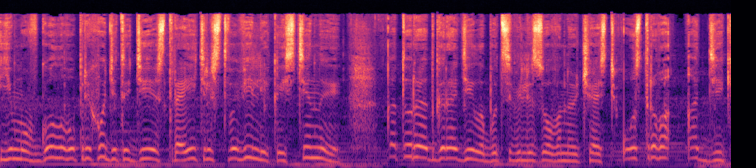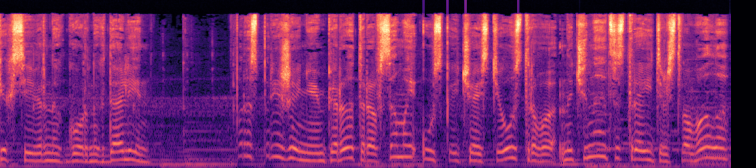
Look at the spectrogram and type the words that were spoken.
Ему в голову приходит идея строительства Великой Стены, которая отгородила бы цивилизованную часть острова от диких северных горных долин. По распоряжению императора в самой узкой части острова начинается строительство вала,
